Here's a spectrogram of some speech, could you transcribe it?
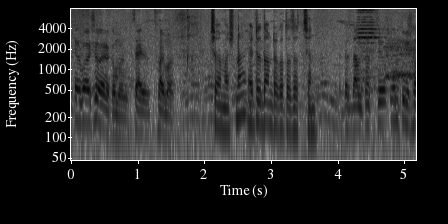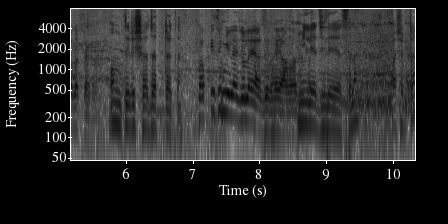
এটার বয়সও এরকম ছয় মাস। ছয় মাস না? এটার দামটা কত চাচ্ছেন? এটার দাম চাচ্ছে উনত্রিশ হাজার টাকা। উনত্রিশ হাজার টাকা। সব কিছু মিলাই জুলাই আছে ভাই আমার। মিলিয়ে ঝিলিয়ে আছে না? পাশেরটা?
